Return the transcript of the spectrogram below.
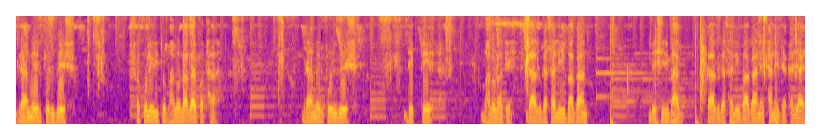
গ্রামের পরিবেশ। সকলেরই তো ভালো লাগার কথা। গ্রামের পরিবেশ দেখতে ভালো লাগে। গাছগাছালি, বাগান। বেশিরভাগ গাছগাছালি, বাগান এখানে দেখা যায়।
